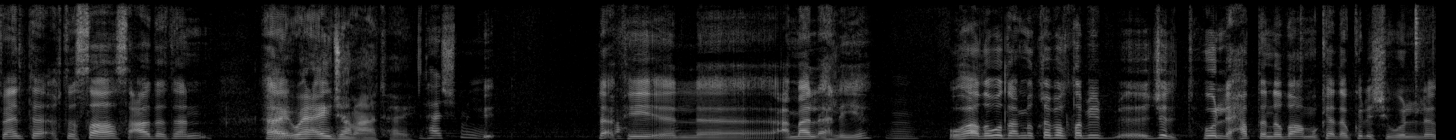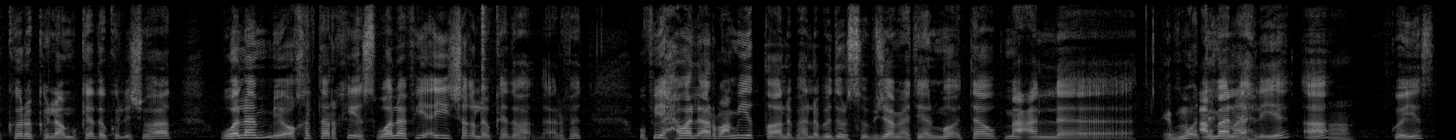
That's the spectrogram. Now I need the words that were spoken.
فأنت اختصاص عادة هاي وين؟ أي جامعات هاي؟ الهاشميه لا في الأعمال الأهلية. وهذا وضع من قبل طبيب جلد. هو اللي حط النظام وكذا وكل شيء والكوريكولم وكذا وكل شيء هذا ولم يأخذ ترخيص ولا في أي شغلة وكذا هذا عرفت؟ وفي حوالي 400 طالب هلا بدرسوا بجامعتين مؤتة مع الاعمال الاهليه آه, آه. كويس.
